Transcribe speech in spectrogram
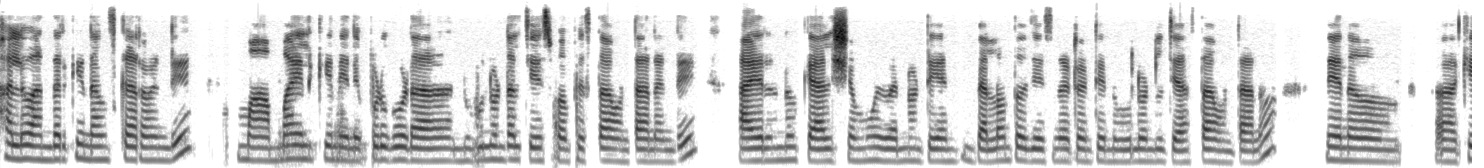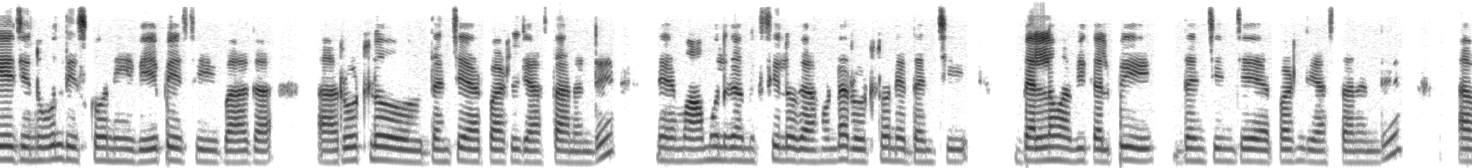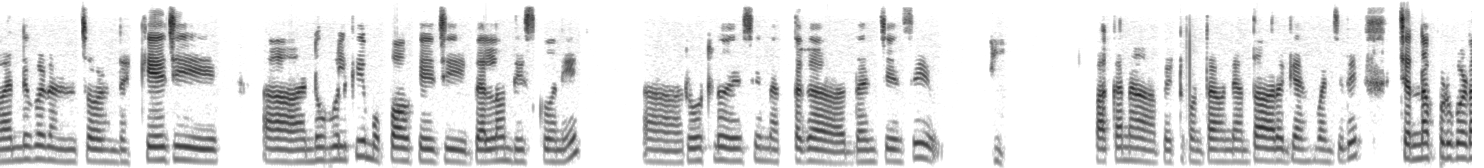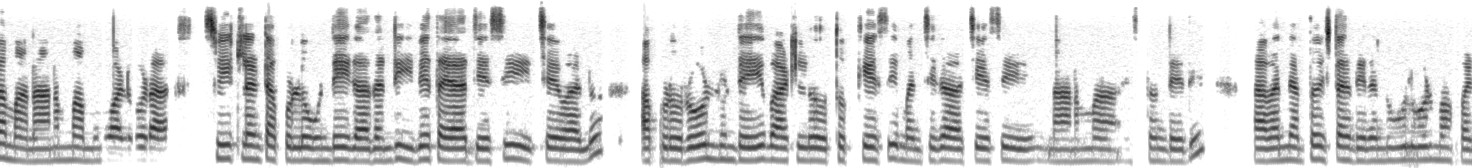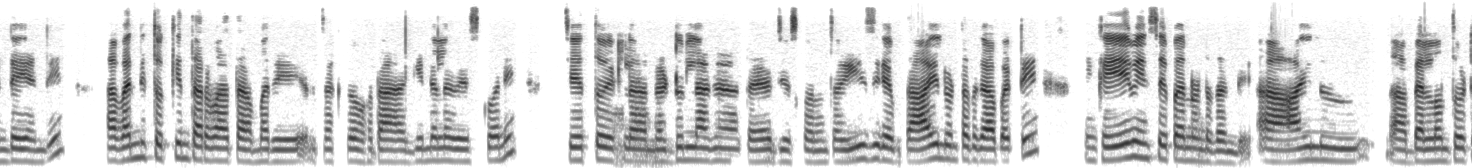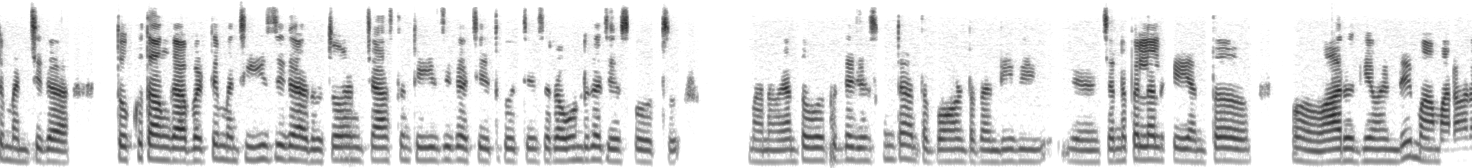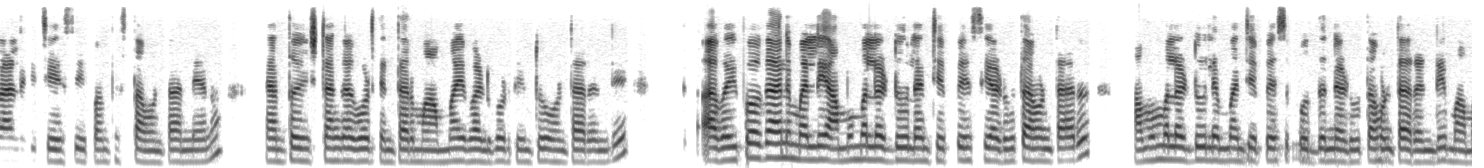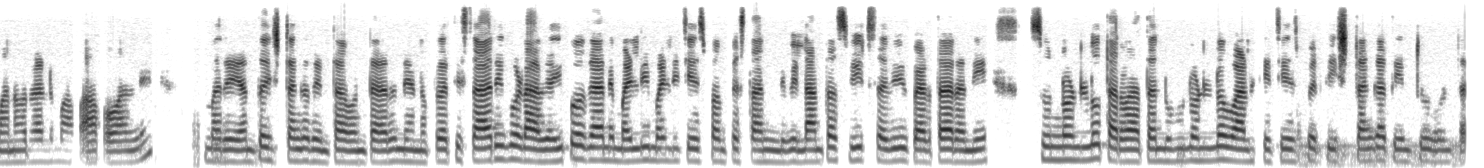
Hello అందరికీ నమస్కారం అండి. మా అమ్మాయిలకి నేను ఎప్పుడు కూడా నువ్వులుండలు చేసి పంపిస్తూ ఉంటానండి. ఐరన్ కాల్షియం ఇవన్నీ ఉంటాయి. బెల్లంతో చేసినటువంటి నువ్వులుండలు చేస్తూ ఉంటాను. నేను కేజీ నువ్వులు తీసుకొని వేపేసి బాగా రోట్లో దంచే ఏర్పాట్లు చేస్తానండి. నేను మామూలుగా మిక్సీలో కాకుండా రోట్లోనే దంచి బెల్లం అవి కలిపి దంచించే ఏర్పాట్లు చేస్తానండి. అవన్నీ కూడా చూడండి. కేజీ నువ్వులకి ముప్పావు కేజీ బెల్లం తీసుకొని రోట్లో వేసి మెత్తగా దంచేసి పక్కన పెట్టుకుంటామండి ఎంతో ఆరోగ్యానికి మంచిది. చిన్నప్పుడు కూడా మా నానమ్మ అమ్మమ్మ వాళ్ళు కూడా స్వీట్లు అంటే అప్పుడు ఉండేవి కాదండి. ఇవే తయారు చేసి ఇచ్చేవాళ్ళు. అప్పుడు రోళ్ళు ఉండేవి వాటిలో తొక్కేసి మంచిగా చేసి నానమ్మ ఇస్తుండేది. అవన్నీ ఎంతో ఇష్టంగా తినే నువ్వులు కూడా మాకు పండేయండి. అవన్నీ తొక్కిన తర్వాత మరి చక్కగా ఒక గిన్నెలో వేసుకొని చేత్తో ఇట్లా లడ్డుల్లాగా తయారు చేసుకోవాలి చాలా ఈజీగా అయిపోతుంది. ఆయిల్ ఉంటుంది కాబట్టి ఇంకా ఏమి వేసే పని ఉండదండి. ఆ ఆయిల్ ఆ బెల్లంతో మంచిగా తొక్కుతాం కాబట్టి మంచి ఈజీగా అది చూడండి చేస్తుంటే ఈజీగా చేతికి వచ్చేసి రౌండ్గా చేసుకోవచ్చు. మనం ఎంత ఓపికగా చేసుకుంటే అంత బాగుంటుందండి. ఇవి చిన్నపిల్లలకి ఎంతో ఆరోగ్యం అండి. మా మనవరాళ్ళకి చేసి పంపిస్తూ ఉంటాను నేను. ఎంతో ఇష్టంగా కూడా తింటారు. మా అమ్మాయి వాళ్ళు కూడా తింటూ ఉంటారండి. అవి అయిపోగానే మళ్ళీ అమ్మమ్మ లడ్డూలు అని చెప్పేసి అడుగుతూ ఉంటారు. అమ్మమ్మ లడ్డూలు ఇమ్మని చెప్పేసి పొద్దున్నే అడుగుతూ ఉంటారండి మా మనవరాళ్ళు మా పాప వాళ్ళని. మరి ఎంతో ఇష్టంగా తింటూ ఉంటారు. నేను ప్రతిసారి కూడా అవి అయిపోగానే మళ్ళీ మళ్ళీ చేసి పంపిస్తానండి. వీళ్ళంతా స్వీట్స్ అవి పెడతారని సున్నుండలు తర్వాత నువ్వులుండలు వాళ్ళకి చేసి పెడితే ఇష్టంగా తింటూ ఉంటారు.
